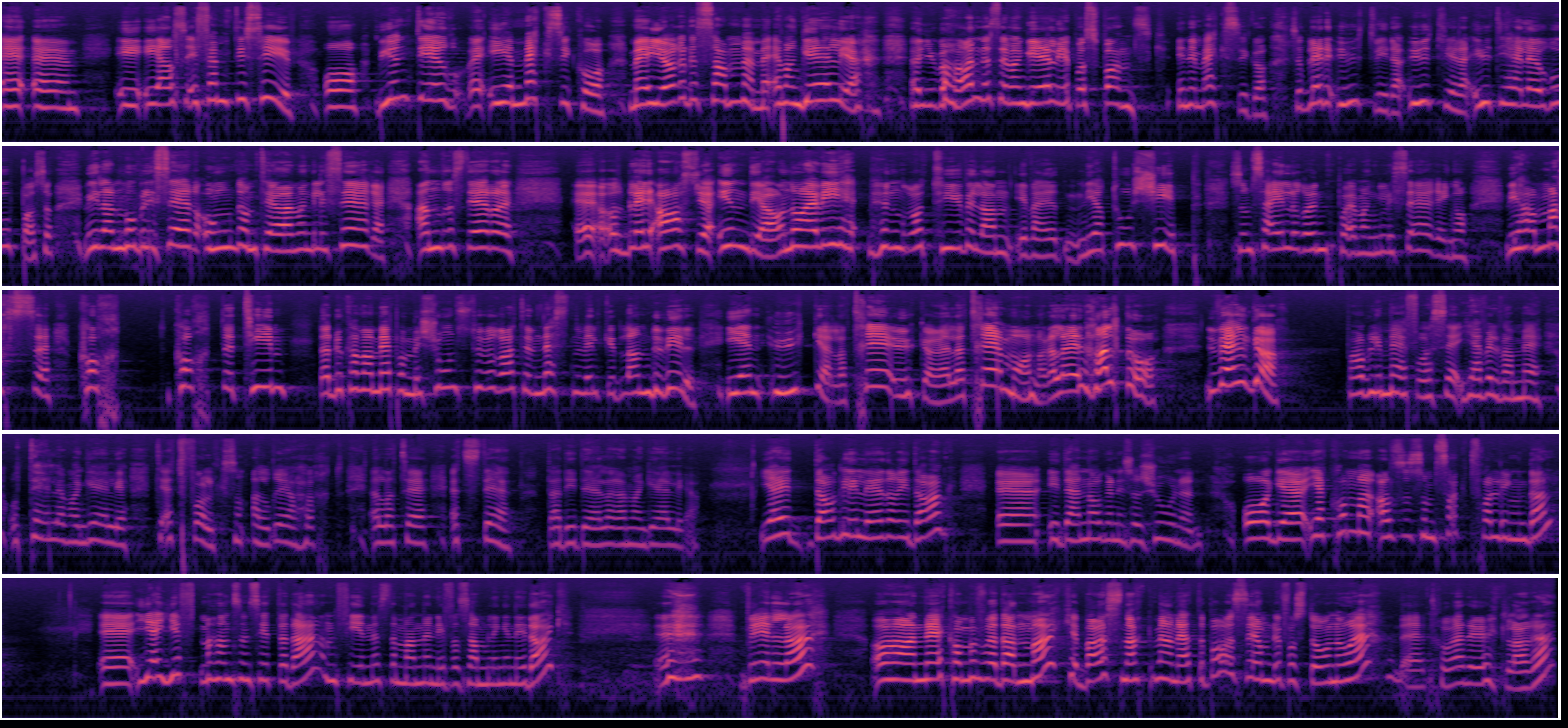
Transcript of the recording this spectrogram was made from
Eh, eh, i, altså i, 57 og begynte i, i Mexico med å gjøre det samme med evangeliet. Johannes evangeliet på spansk inn i Mexico. Så ble det utvida, utvida ut i hele Europa. Så ville han mobilisere ungdom til å evangelisere. Andre steder eh, og ble det Asia, India. Og nå er vi 120 land i verden. Vi har to skip som seiler rundt på evangelisering. Og vi har masse kort korte team der du kan være med på misjonsturer til nesten hvilket land du vil i en uke eller tre uker eller tre måneder eller et halvt år. Du velger. Bare bli med for å se. Jeg vil være med og dele evangeliet til et folk som aldri har hørt, eller til et sted der de deler evangeliet. Jeg er daglig leder i dag eh, i denne organisasjonen. Og eh, jeg kommer altså som sagt fra Lyngdal. Eh, jeg er gift med han som sitter der, den fineste mannen i forsamlingen i dag. Eh, briller. Og han kommer fra Danmark. Bare snakk med han etterpå og se om du forstår noe. Det tror jeg du klarer.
